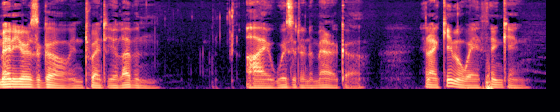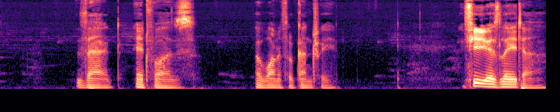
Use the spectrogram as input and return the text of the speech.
Many years ago, in 2011, I visited America and I came away thinking that it was a wonderful country. A few years later,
